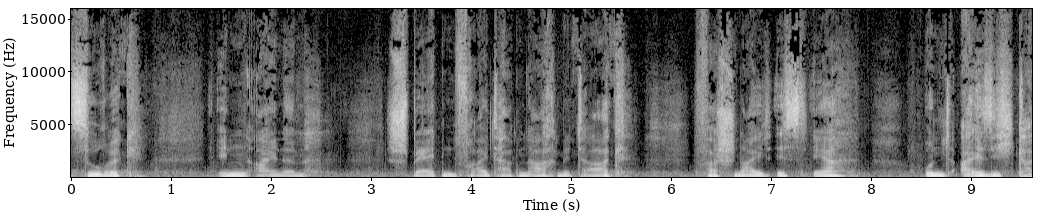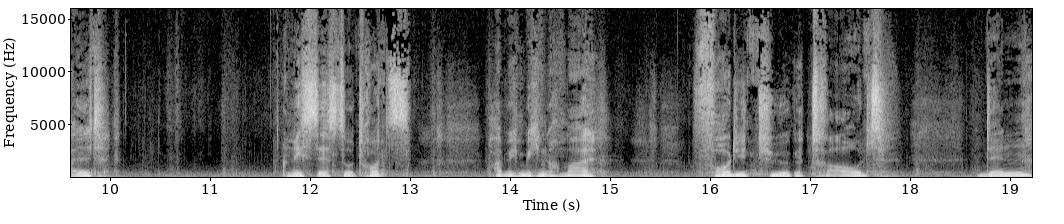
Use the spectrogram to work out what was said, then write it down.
Zurück in einem späten Freitagnachmittag. Verschneit ist er und eisig kalt. Nichtsdestotrotz habe ich mich nochmal vor die Tür getraut, denn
